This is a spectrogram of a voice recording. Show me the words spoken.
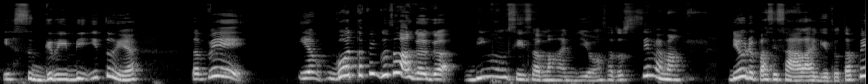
ya segridi itu ya. Tapi ya gue tapi gue tuh agak-agak bingung sih sama Han Jiong. Satu sisi memang dia udah pasti salah gitu. Tapi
